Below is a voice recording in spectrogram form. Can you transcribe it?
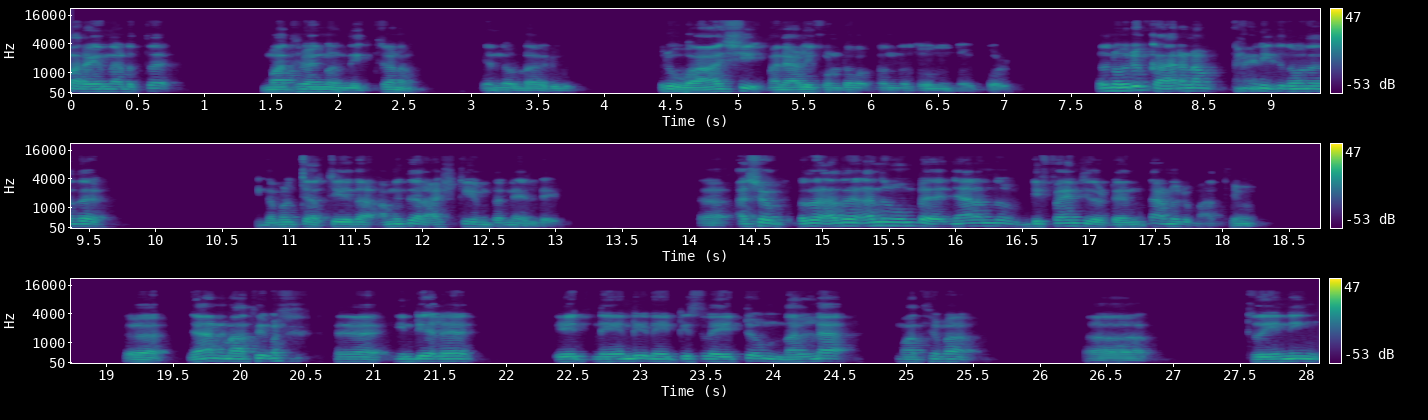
പറയുന്നിടത്ത് മാധ്യമങ്ങൾ നിൽക്കണം എന്നുള്ള ഒരു ഒരു വാശി മലയാളി കൊണ്ടോ എന്ന് തോന്നുന്നു ഇപ്പോൾ. അതിനൊരു കാരണം എനിക്ക് തോന്നുന്നത് നമ്മൾ ചർച്ച ചെയ്ത അമിത രാഷ്ട്രീയം തന്നെയല്ലേ? അശോക് അത് അതിനു മുമ്പ് ഞാനൊന്ന് ഡിഫൈൻ ചെയ്തോട്ടെ എന്താണ് ഒരു മാധ്യമം ഞാൻ മാധ്യമ ഇന്ത്യയിലെ നയന്റീൻ എയ്റ്റീസിലെ ഏറ്റവും നല്ല മാധ്യമ ട്രെയിനിങ്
